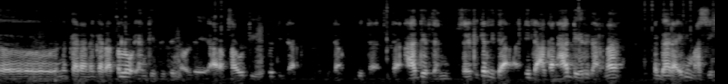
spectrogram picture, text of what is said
eh, negara-negara teluk yang dipimpin oleh Arab Saudi itu tidak tidak tidak tidak hadir dan saya pikir tidak tidak akan hadir karena negara ini masih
